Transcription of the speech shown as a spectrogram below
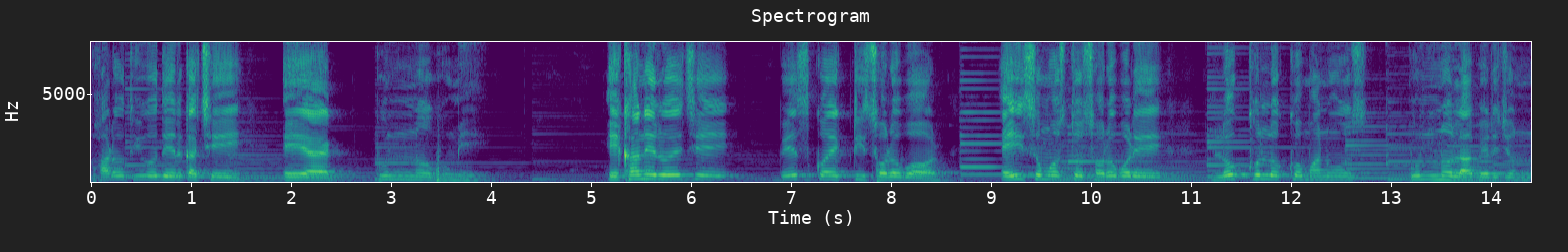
ভারতীয়দের কাছে এ এক পুণ্যভূমি। এখানে রয়েছে বেশ কয়েকটি সরোবর এই সমস্ত সরোবরে লক্ষ লক্ষ মানুষ পুণ্য লাভের জন্য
